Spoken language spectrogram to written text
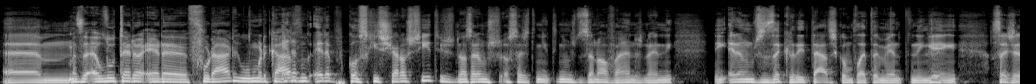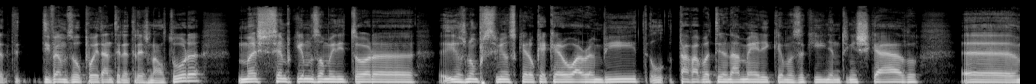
Um, Mas a luta era, era furar o mercado? Era, era conseguir chegar aos sítios. Nós éramos, ou seja, tínhamos 19 anos, né? éramos desacreditados completamente. Ninguém, ou seja, tivemos o apoio da Antena 3 na altura, mas sempre que íamos a uma editora, eles não percebiam sequer o que, é que era o RB. Estava a bater na América, mas aqui ainda não tinha chegado. Uh,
